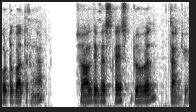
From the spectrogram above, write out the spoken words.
போட்டு பார்த்துருங்க so all the best guys do well thank you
